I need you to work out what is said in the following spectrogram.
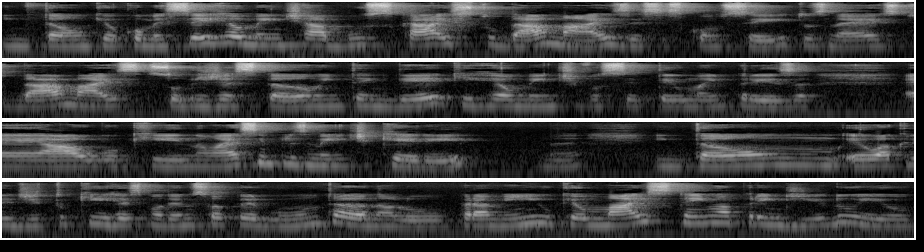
então que eu comecei realmente a buscar estudar mais esses conceitos, né, estudar mais sobre gestão, entender que realmente você ter uma empresa é algo que não é simplesmente querer, né? Então, eu acredito que, respondendo sua pergunta, Ana Lu, para mim, o que eu mais tenho aprendido, e eu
